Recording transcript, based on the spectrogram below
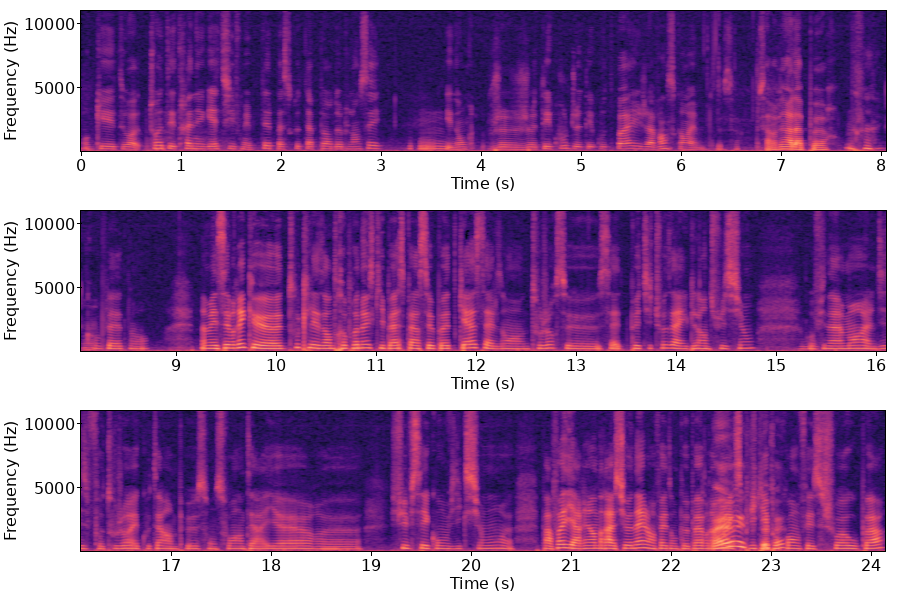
ok, toi, toi tu es très négatif, mais peut-être parce que tu as peur de te lancer. Mm, Et donc, je, je t'écoute, je t'écoute pas et j'avance quand même. c'est ça. Ça revient à la peur. Complètement. Non, mais c'est vrai que euh, toutes les entrepreneuses qui passent par ce podcast, elles ont toujours ce- cette petite chose avec l'intuition, Mhm. où finalement elles disent qu'il faut toujours écouter un peu son soi intérieur, euh, suivre ses convictions. Euh, Parfois, il n'y a rien de rationnel, en fait, on peut pas vraiment Ouais, expliquer pourquoi on fait ce choix ou pas,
